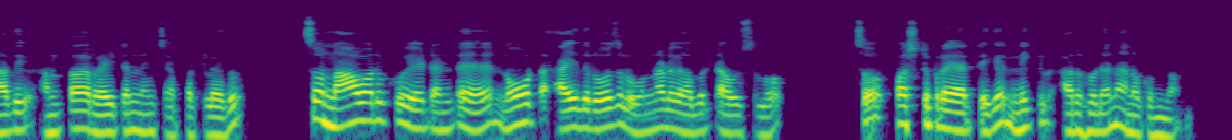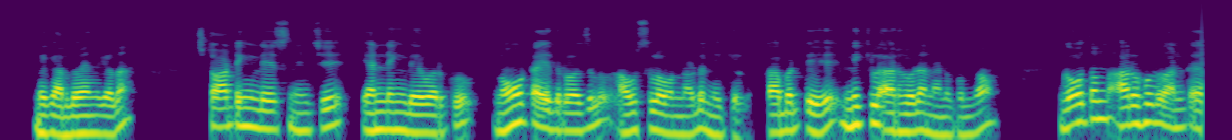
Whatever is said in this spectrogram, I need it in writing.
నాది అంతా రైట్ అని నేను చెప్పట్లేదు. సో నా వరకు ఏంటంటే నూట ఐదు రోజులు ఉన్నాడు కాబట్టి హౌస్లో. సో ఫస్ట్ ప్రయారిటీగా నిఖిల్ అర్హుడని అనుకుందాం. మీకు అర్థమైంది కదా? స్టార్టింగ్ డేస్ నుంచి ఎండింగ్ డే వరకు నూట ఐదు రోజులు హౌస్లో ఉన్నాడు నిఖిల్. కాబట్టి నిఖిల్ అర్హుడు అని అనుకుందాం. గౌతమ్ అర్హుడు అంటే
